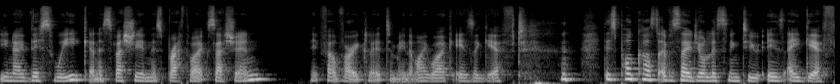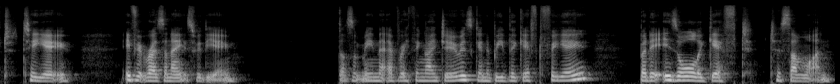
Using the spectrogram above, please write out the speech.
you know, this week, and especially in this breathwork session, it felt very clear to me that my work is a gift. this podcast episode you're listening to is a gift to you if it resonates with you. Doesn't mean that everything I do is going to be the gift for you, but it is all a gift to someone.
